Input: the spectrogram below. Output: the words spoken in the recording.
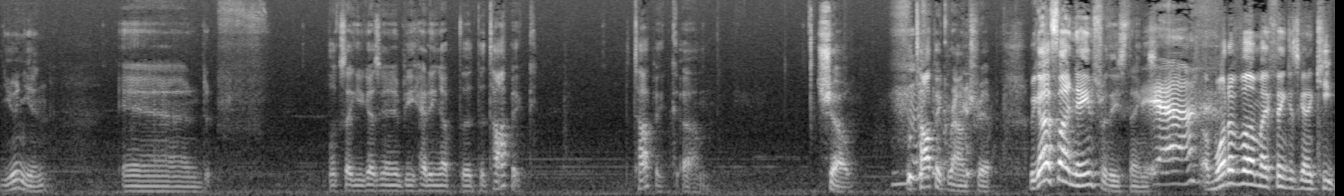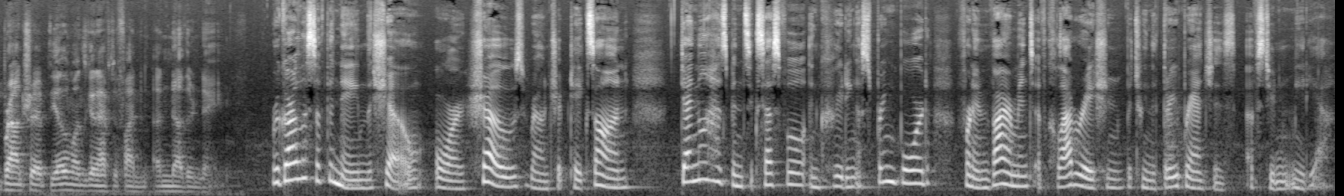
Union, and looks like you guys are going to be heading up the, the topic, the topic um, show, the topic round trip. We got to find names for these things. Yeah. Uh, one of them I think is going to keep round trip. The other one's going to have to find another name. Regardless of the name the show or shows Round Trip takes on, Daniel has been successful in creating a springboard for an environment of collaboration between the three branches of student media.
